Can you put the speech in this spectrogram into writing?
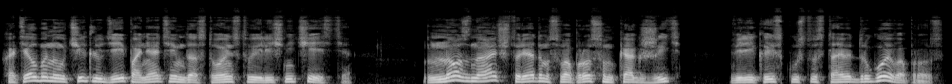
хотел бы научить людей понятиям достоинства и личной чести. Но знает, что рядом с вопросом «как жить» великое искусство ставит другой вопрос.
